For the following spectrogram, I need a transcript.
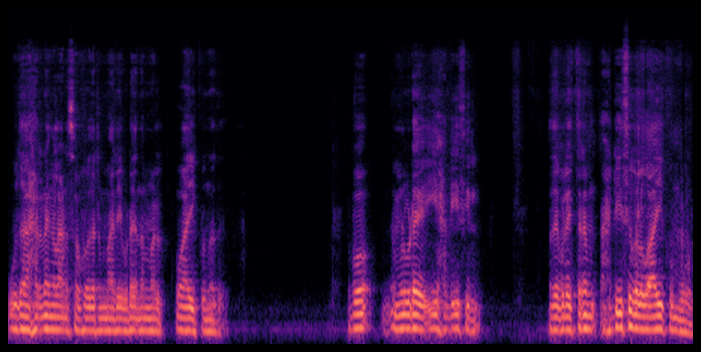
ഉദാഹരണങ്ങളാണ് സഹോദരന്മാരെ ഇവിടെ നമ്മൾ വായിക്കുന്നത്. അപ്പോൾ നമ്മളിവിടെ ഈ ഹദീസിൽ അതേപോലെ ഇത്തരം ഹദീസുകൾ വായിക്കുമ്പോൾ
